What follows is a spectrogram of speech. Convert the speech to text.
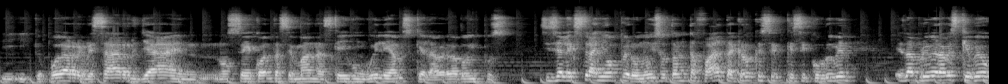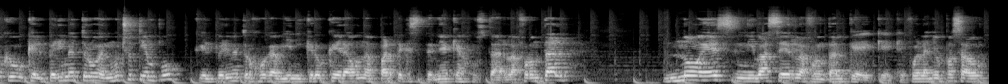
y, que pueda regresar ya en no sé cuántas semanas Kevin Williams, que la verdad hoy pues sí se le extrañó, pero no hizo tanta falta, creo que se, que se cubrió bien. Es la primera vez que veo que, que, el perímetro en mucho tiempo, que el perímetro juega bien y creo que era una parte que se tenía que ajustar. La frontal no es ni va a ser la frontal que, fue el año pasado.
